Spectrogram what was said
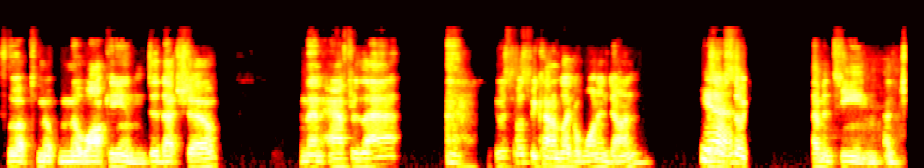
flew up to Mil- Milwaukee and did that show. And then after that, it was supposed to be kind of like a one and done. Yeah. I was so 17. I just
